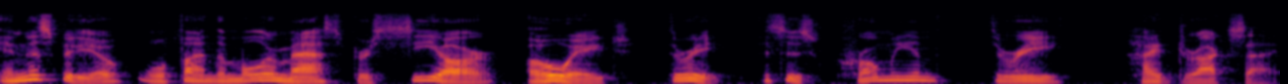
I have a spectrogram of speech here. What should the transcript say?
In this video, we'll find the molar mass for CrOH3. This is chromium 3 hydroxide.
